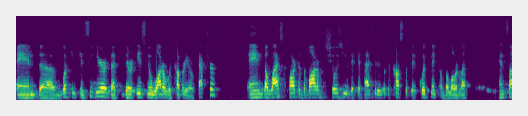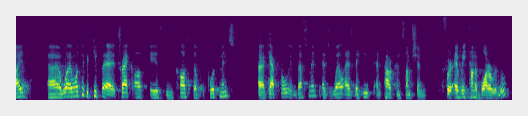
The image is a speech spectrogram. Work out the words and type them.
And uh, what you can see here that there is no water recovery or capture. And the last part at the bottom shows you the capacity or the cost of the equipment on the lower left hand side. Uh, what I want you to keep uh, track of is the cost of equipment, uh, capital investment, as well as the heat and power consumption for every ton of water removed.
